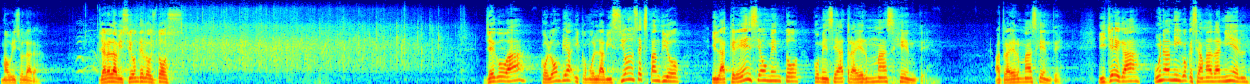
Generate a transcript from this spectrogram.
Mauricio Lara. Ya era la visión de los dos. Llego a Colombia y como la visión se expandió y la creencia aumentó, comencé a traer más gente, a traer más gente. Y llega un amigo que se llama Daniel,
